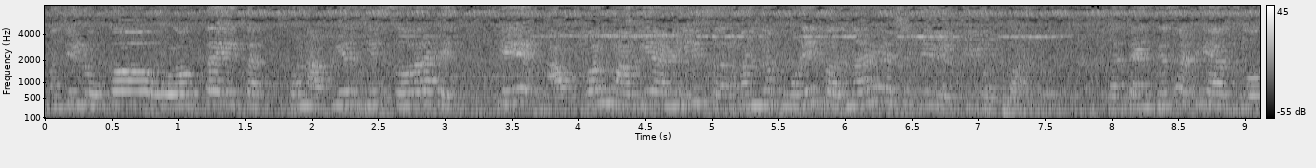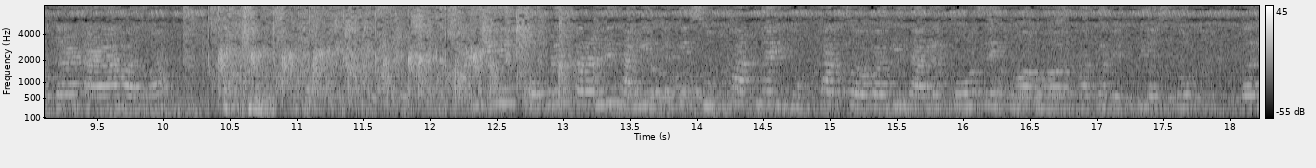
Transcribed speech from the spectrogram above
म्हणजे लोक ओळखता येतात पण आपले जे सर आहेत हे आपण मागे आणि सर्वांना पुढे करणारे असे ते व्यक्तिमत्व आहेत. तर त्यांच्यासाठी आज जोरदार टाळ्या वाजवा. आणि कोपरेकरांनी सांगितलं की सुखात नाही दुःखात सहभागी झालं तोच एक महत्त्वाचा व्यक्ती असतो. तर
